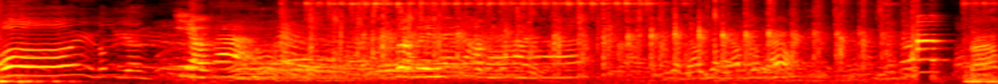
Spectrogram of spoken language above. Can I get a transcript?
โอ้ยลบเอียงเกี่ยวค่ะเปิดมือให้เราค่ะเยี่ยมแล้วเยี่ยมแล้วเยี่ยมแล้วสาม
